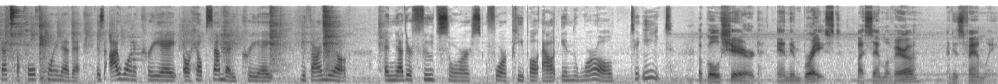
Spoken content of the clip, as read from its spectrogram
That's the whole point of it is I want to create or help somebody create with our milk another food source for people out in the world to eat. A goal shared and embraced by Sam Lovera and his family.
